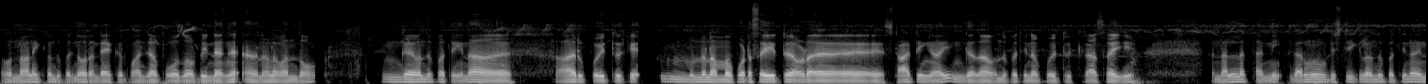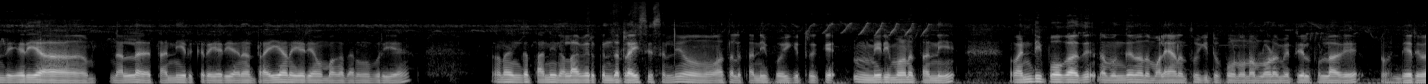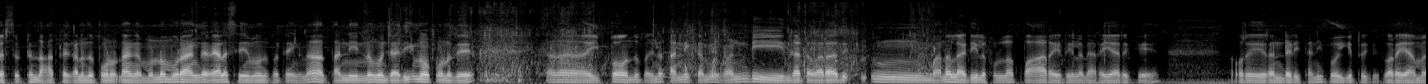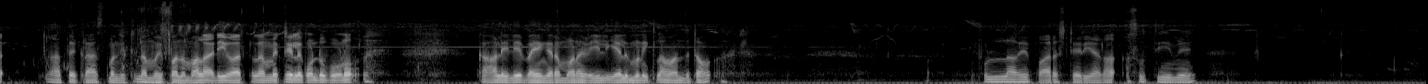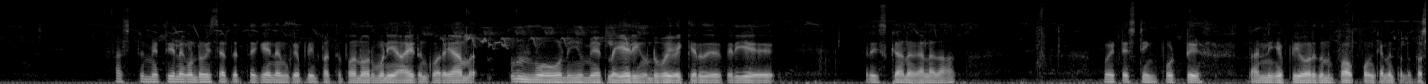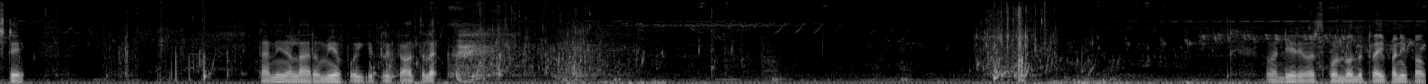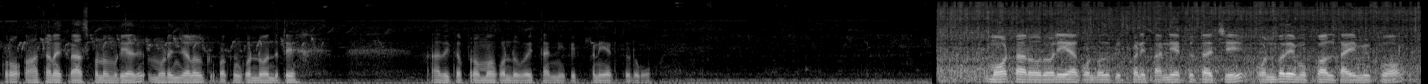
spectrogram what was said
ஒரு நாளைக்கு வந்து பார்த்திங்கன்னா ஒரு ரெண்டு ஏக்கர் பாஞ்சா போதும் அப்படின்னாங்க. அதனால் வந்தோம். இங்கே வந்து பார்த்திங்கன்னா ஆறு போயிட்டுருக்கு. முன்னே நம்ம போட்ட சைட்டோட ஸ்டார்டிங் ஆகி இங்கே தான் வந்து பார்த்திங்கன்னா போயிட்டுருக்கு கிராஸ் ஆகி நல்ல தண்ணி. தருமபுரி டிஸ்ட்ரிக்டில் வந்து பார்த்திங்கன்னா இந்த ஏரியா நல்ல தண்ணி இருக்கிற ஏரியா ஏன்னா ட்ரையான ஏரியாவும்பாங்க தருமபுரியை. ஆனால் இங்கே தண்ணி நல்லாவே இருக்கும் இந்த ட்ரை சீசன்லேயும் ஆற்றுல தண்ணி போய்கிட்டு இருக்கு. மீடியமான தண்ணி. வண்டி போகாது. நம்ம இங்கே அந்த மலையானம் தூக்கிட்டு போகணும். நம்மளோட மெட்டீரியல் ஃபுல்லாகவே வண்டியை ரிவர்ஸ் விட்டு இந்த ஆற்றை கடந்து போகணும். நாங்கள் முன்ன முறை அங்கே வேலை செய்யும்போது பார்த்தீங்கன்னா தண்ணி இன்னும் கொஞ்சம் அதிகமாக போனது. ஆனால் இப்போ வந்து பார்த்திங்கன்னா தண்ணி கம்மி. வண்டி இந்தாட்ட வராது. மணல் அடியில் ஃபுல்லாக பாறை அடியில் நிறையா இருக்குது ஒரு ரெண்டடி தண்ணி போய்கிட்டு இருக்கு குறையாமல் ஆற்றை கிராஸ் பண்ணிவிட்டு நம்ம இப்போ அந்த மலை அடிவாரத்தில் மெட்டீரியலை கொண்டு போகணும். காலையிலே பயங்கரமான வெயில். ஏழு மணிக்கெலாம் வந்துட்டோம். ஃபுல்லாகவே ஃபாரஸ்ட் ஏரியா தான் சுற்றியுமே ஃபஸ்ட்டு மெட்டீரியலை கொண்டு போய் சேர்த்துறதுக்கே நமக்கு எப்படியும் பத்து பதினோரு மணி ஆகிடும் குறையாமல் ஒவ்வொன்றையும் மேட்டில் ஏறி கொண்டு போய் வைக்கிறது பெரிய ரிஸ்க்கான வேலை தான். போய் டெஸ்டிங் போட்டு தண்ணி எப்படி வருதுன்னு பார்ப்போம் கிணத்துல ஃபஸ்ட்டு தண்ணி நல்லா அருமையாக போய்கிட்டு இருக்கு ஆற்றுல வண்டியை ரிவர்ஸ் கொண்டு வந்து ட்ரை பண்ணி பார்க்குறோம். ஆத்தானை கிராஸ் பண்ண முடியாது. முடிஞ்ச அளவுக்கு பக்கம் கொண்டு வந்துட்டு அதுக்கப்புறமா கொண்டு போய் தண்ணி ஃபிட் பண்ணி எடுத்துடுவோம். மோட்டார் ஒரு வழியாக கொண்டு வந்து ஃபிட் பண்ணி தண்ணி எடுத்துட்டாச்சு. ஒன்பதே முக்கால் டைம் இப்போது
